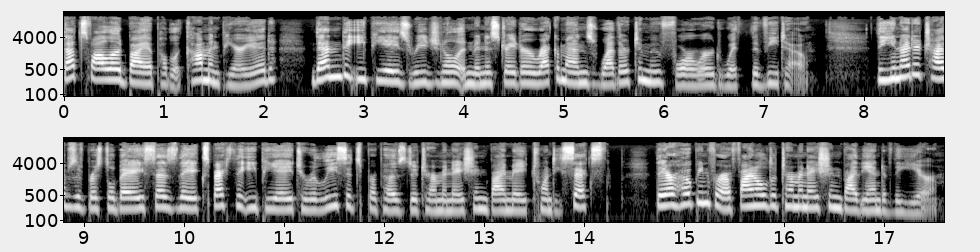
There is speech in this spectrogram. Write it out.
That's followed by a public comment period. Then the EPA's regional administrator recommends whether to move forward with the veto. The United Tribes of Bristol Bay says they expect the EPA to release its proposed determination by May 26th. They are hoping for a final determination by the end of the year.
